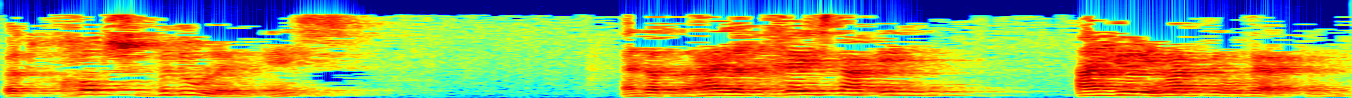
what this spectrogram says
het Gods bedoeling is. En dat de Heilige Geest daarin aan jullie hart wil werken.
